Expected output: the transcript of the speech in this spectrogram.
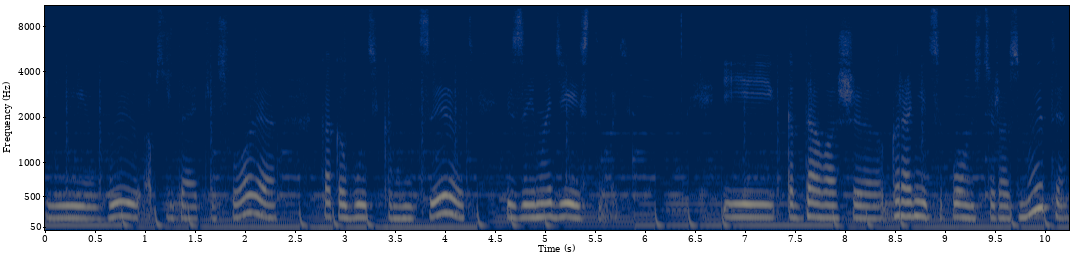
и вы обсуждаете условия, как вы будете коммуницировать и взаимодействовать. И когда ваши границы полностью размыты,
